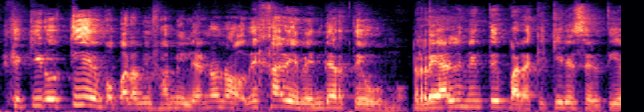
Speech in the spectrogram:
es que quiero tiempo para mi familia. No, no, deja de venderte humo. ¿Realmente para qué quieres el tiempo?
